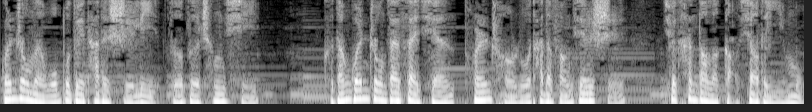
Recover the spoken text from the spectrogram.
观众们无不对他的实力啧啧称奇，可当观众在赛前突然闯入他的房间时，却看到了搞笑的一幕。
